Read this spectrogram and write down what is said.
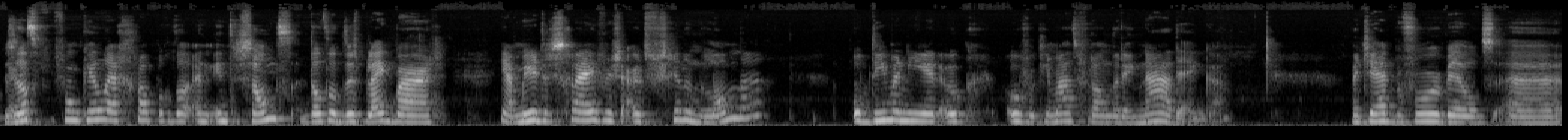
Dus dat vond ik heel erg grappig dat- en interessant. Dat het dus blijkbaar ja, meerdere schrijvers uit verschillende landen op die manier ook over klimaatverandering nadenken. Want je hebt bijvoorbeeld eh,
